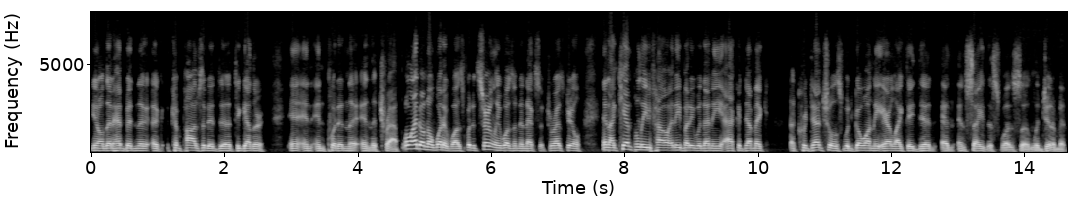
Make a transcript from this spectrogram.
you know, that had been uh, uh composited uh, together and, and put in the in the trap. Well, I don't know what it was, but it certainly wasn't an extraterrestrial, and I can't believe how anybody with any academic uh, credentials would go on the air like they did and, and say this was uh, legitimate.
